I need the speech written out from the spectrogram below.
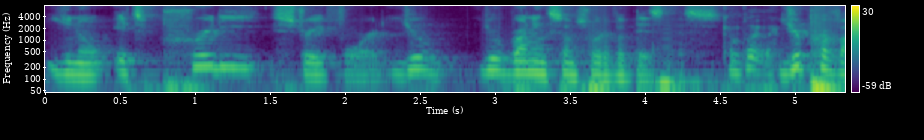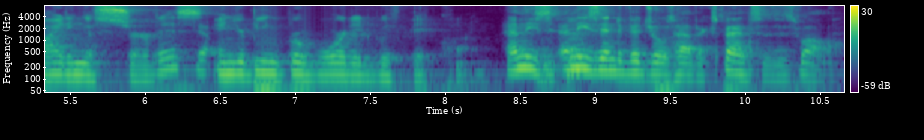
you know it's pretty straightforward. You're you're running some sort of a business Completely. you're providing a service Yep. and you're being rewarded with Bitcoin. And these and these individuals have expenses as well.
